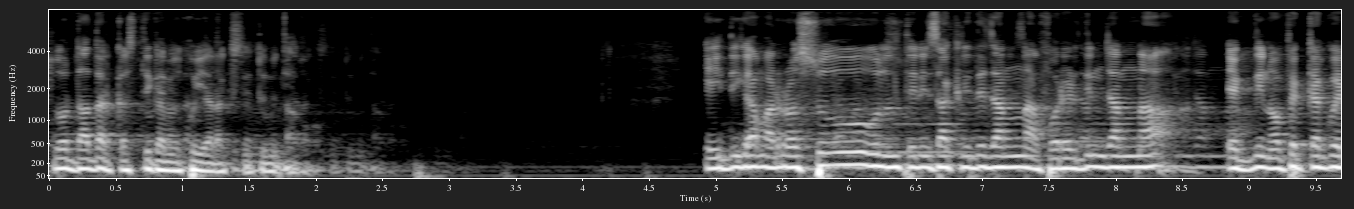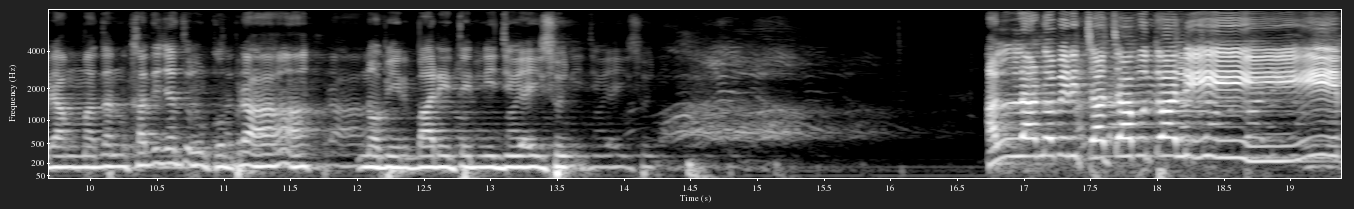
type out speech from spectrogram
তোর দাদার কাছ থেকে আমি খুইয়া রাখছি তুমি তাকো এইদিকে আমার রসুল, তিনি চাকরিতে যান না, পরের দিন যান না। একদিন অপেক্ষা করে আম্মাদান খাদিজাতুল কুবরা, নবীর বাড়িতে নিজে আইসুন। আল্লাহ নবীর চাচা আবু তালিব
